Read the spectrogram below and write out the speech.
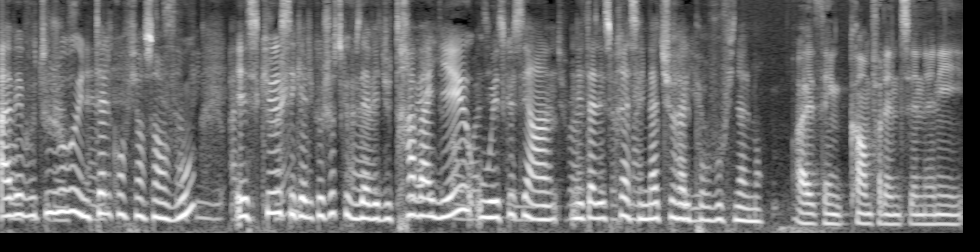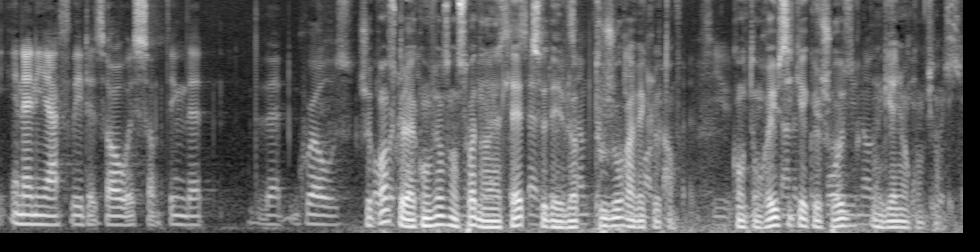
Avez-vous toujours eu une telle confiance en vous? Est-ce que c'est quelque chose que vous avez dû travailler ou est-ce que c'est un état d'esprit assez naturel pour vous finalement je pense que la confiance en soi d'un athlète se développe toujours avec le temps. Quand on réussit quelque chose, on gagne en confiance.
